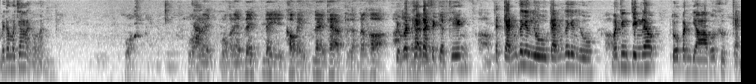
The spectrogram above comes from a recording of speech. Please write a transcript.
เป็นธรรมชาติของมันพวกพวกก็เลยพวกก็เลยได้ได้เข้าไปได้แค่เปลือกแล้วก็เดี๋ยวก็แค่ได้สะเก็ดทิ้งครับแต่แก่นมันก็ยังอยู่แก่นมันก็ยังอยู่ ครับ มันจริง ๆ แล้วตัวปัญญาก็คือแก่น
